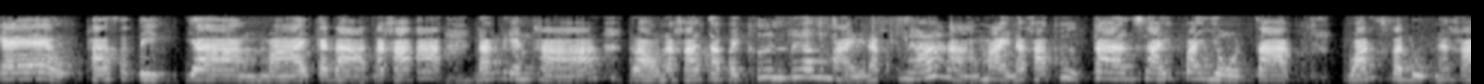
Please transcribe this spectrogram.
แก้ว พลาสติก ยาง ไม้กระดาษนะคะอะนักเรียนขาเรานะคะจะไปขึ้นเรื่องใหม่นะคะเนื้อหาใหม่นะคะ คือการใช้ประโยชน์จากวัสดุนะคะ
